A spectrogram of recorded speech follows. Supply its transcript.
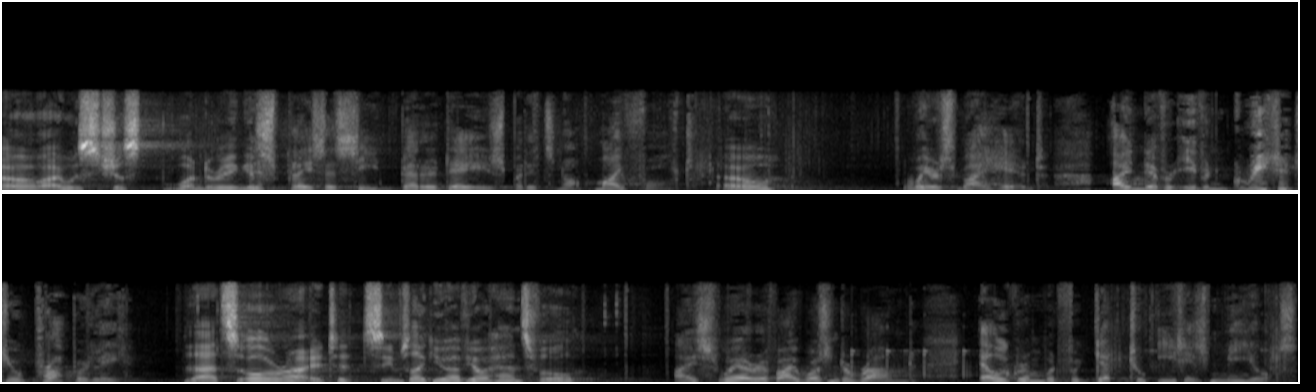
Oh, I was just wondering if... This place has seen better days, but it's not my fault. Oh? Where's my head? I never even greeted you properly. That's all right. It seems like you have your hands full. I swear if I wasn't around, Elgrim would forget to eat his meals.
